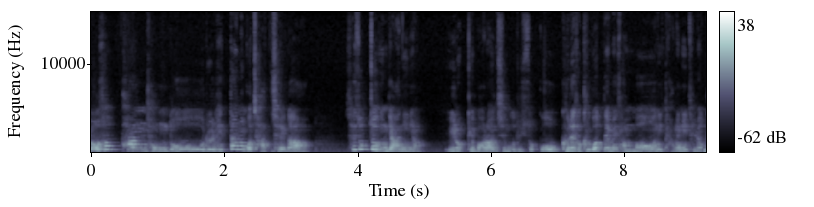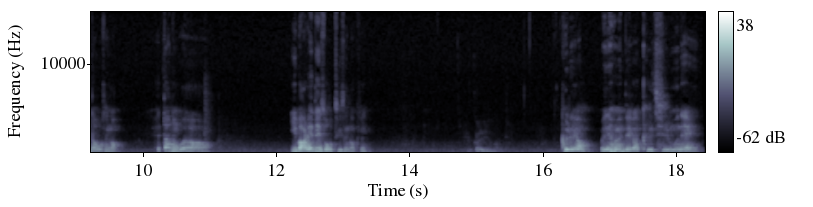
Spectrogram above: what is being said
여섯 판 정도를 했다는 것 자체가 세속적인 게 아니냐 이렇게 말하는 친구도 있었고 그래서 그것 때문에 3번이 당연히 틀렸다고 생각했다는 거야 이 말에 대해서 어떻게 생각해? 헷갈리는 것 같아요. 그래요? 왜냐면 내가 그 질문에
